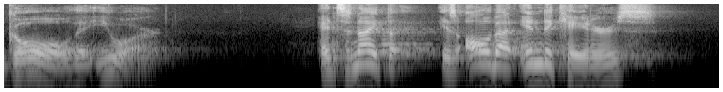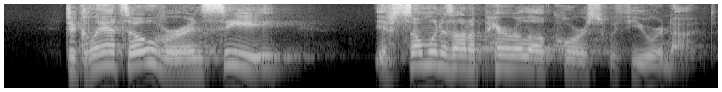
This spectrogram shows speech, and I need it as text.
goal that you are. And tonight is all about indicators to glance over and see if someone is on a parallel course with you or not.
